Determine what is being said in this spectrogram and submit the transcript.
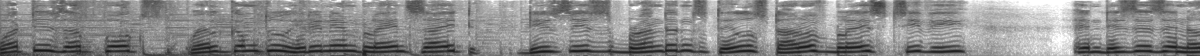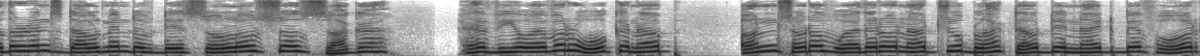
What is up, folks? Welcome to Hidden in Plain Sight. This is Brandon Still, star of Blaze TV, and this is another installment of the solo show saga. Have you ever woken up unsure of whether or not you blacked out the night before?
